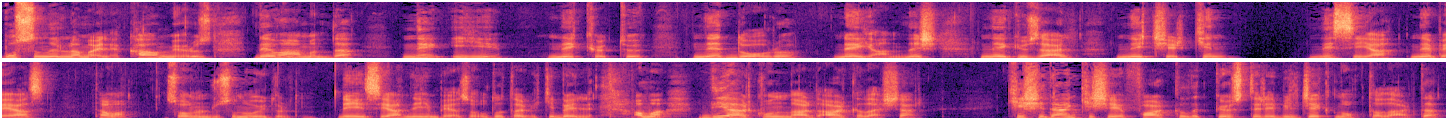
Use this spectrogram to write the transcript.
bu sınırlamayla kalmıyoruz. Devamında ne iyi, ne kötü, ne doğru, ne yanlış, ne güzel, ne çirkin, ne siyah, ne beyaz. Tamam sonuncusunu uydurdum. Neyin siyah, neyin beyaz olduğu tabii ki belli. Ama diğer konularda arkadaşlar kişiden kişiye farklılık gösterebilecek noktalarda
